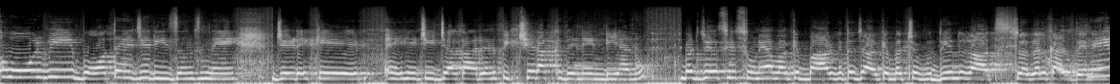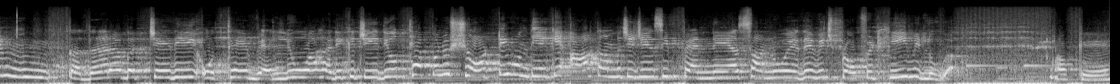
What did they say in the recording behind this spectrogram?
ਹੋਰ ਵੀ ਬਹੁਤ ਇਹ ਜਿਹੇ ਰੀਜ਼ਨਸ ਨੇ ਜਿਹੜੇ ਕਿ ਇਹ ਚੀਜ਼ਾਂ ਕਾਰਨ ਪਿੱਛੇ ਰੱਖਦੇ ਨੇ ਇੰਡੀਆ ਨੂੰ। ਬਟ ਜੇ ਅਸੀਂ ਸੁਣਿਆ ਵਾ ਕਿ ਬਾਹਰ ਵੀ ਤਾਂ ਜਾ ਕੇ ਬੱਚੇ ਦਿਨ ਰਾਤ ਸਟਰਗਲ ਕਰਦੇ ਨੇ। ਉੱਥੇ, ਕਦਰ ਆ ਬੱਚੇ ਦੀ ਉੱਥੇ ਵੈਲਿਊ ਆ ਹਰ ਇੱਕ ਚੀਜ਼ ਦੀ ਉੱਥੇ ਆਪਾਂ ਨੂੰ ਸ਼ੋਰਟ ਹੀ ਹੁੰਦੀ ਹੈ ਕਿ ਆਹ ਕੰਮ 'ਚ ਜੇ ਅਸੀਂ ਪੈਨੇ ਆ ਸਾਨੂੰ ਇਹਦੇ ਵਿੱਚ ਪ੍ਰੋਫਿਟ ਹੀ ਮਿਲੂਗਾ। ਓਕੇ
